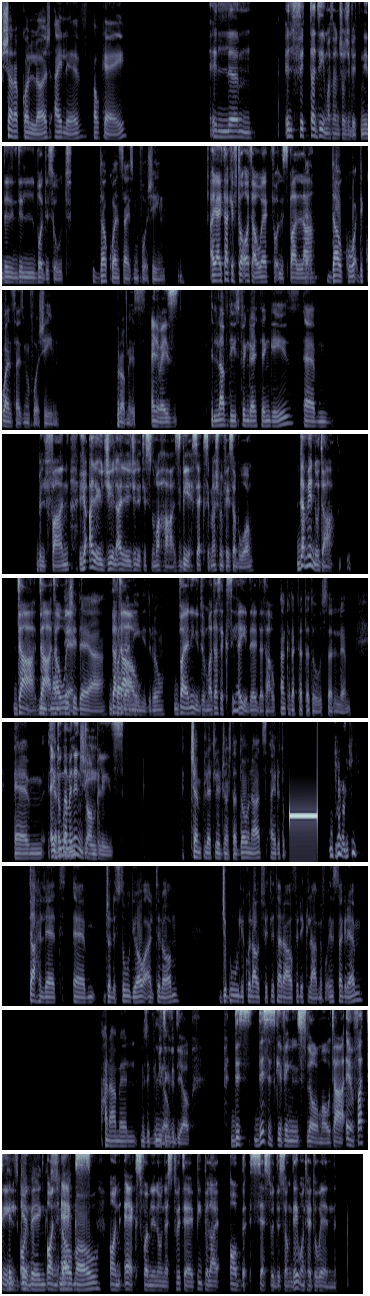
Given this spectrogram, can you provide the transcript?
Xarab kollox, I live, okay. Il-fit ta' di ma tantx għoġbitni, dil-body suit. Dawk one size minn fuq x'in. Għajajta kif toqgħod hawnhekk fuq l-ispalla. Dawk dik one size minn fuq x'in. Promise. Anyways. Love these finger thingies. bil-fan, ra għal irġiel għal irġiel li tisnu magħha, sbieħ, sexy, ma nafx minn fejn sabuhom. Da minnu da? Da, da, ta' M'għandix wek. idea. Da taw. Barranin jidhru. Barranin jidhru ma da sexy ha jidher da taw. Anke dak tat-tattoos tal-. Għidulna minn intom, please. ċemplet lil Ġorġ tad-Donuts, għajritu daħlet ġol-istudio u qaltilhom ġibuli kull outfit li taraw fir-riklami fuq Instagram ħa nagħmel music video. Music video. This, this is giving slow-mo ta' infatti It's giving on, on slow-mo. X, on X, formerly known as Twitter, people are obsessed with this song. They want her to win.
